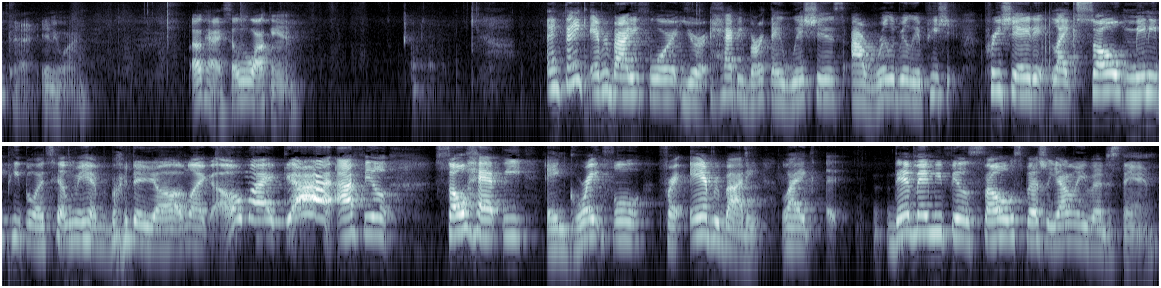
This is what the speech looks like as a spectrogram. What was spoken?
Okay, anyway. Okay, so we walk in. And thank everybody for your happy birthday wishes. I really, really appreciate appreciate it. Like so many people are telling me happy birthday, y'all. I'm like, oh my God. I feel so happy and grateful for everybody. Like that made me feel so special. Y'all don't even understand.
